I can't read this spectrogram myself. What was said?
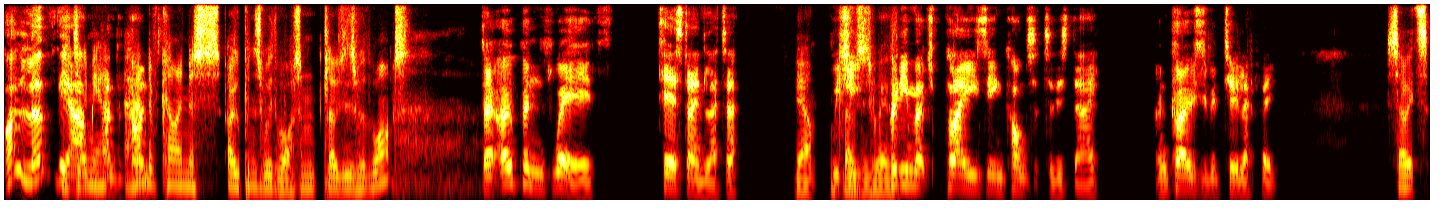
I love the You're album me Hand of Hand of Kindness. Opens with what and closes with what? So it opens with Tear Stained Letter, Yeah, which he with. pretty much plays in concert to this day, and closes with Two Left Feet. So it's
